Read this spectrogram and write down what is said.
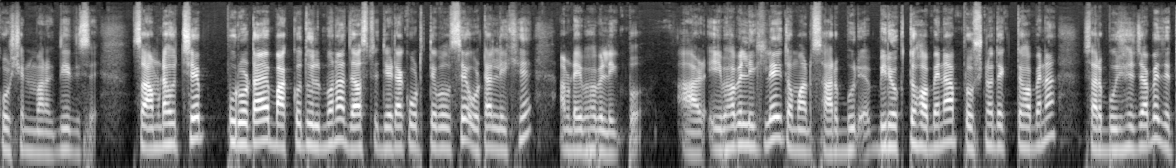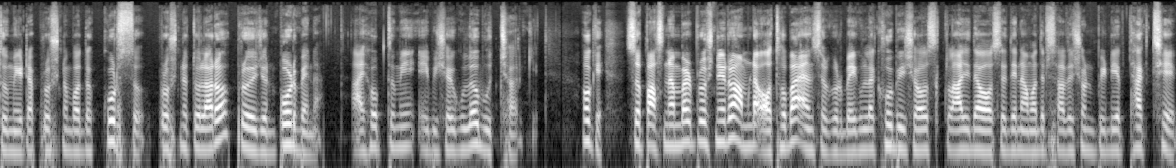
কোশ্চেন মার্ক দিয়ে দিছে। সো আমরা হচ্ছে পুরোটায় বাক্য তুলব না জাস্ট যেটা করতে বলছে ওটা লিখে আমরা এইভাবে লিখব। আর এইভাবে লিখলেই তোমার স্যার বিরক্ত হবে না, প্রশ্ন দেখতে হবে না, স্যার বুঝে যাবে যে তুমি এটা প্রশ্নবোধক করছ, প্রশ্ন তোলারও প্রয়োজন পড়বে না। আই হোপ তুমি এই বিষয়গুলো বুঝছ আর কি। ওকে সো পাঁচ নাম্বার প্রশ্নেরও আমরা অথবা অ্যান্সার করব। এগুলো খুবই সহজ ক্লাস দেওয়া আছে দেন আমাদের সাজেশন পিডিএফ থাকছে।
